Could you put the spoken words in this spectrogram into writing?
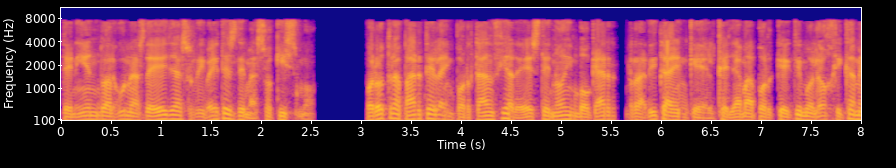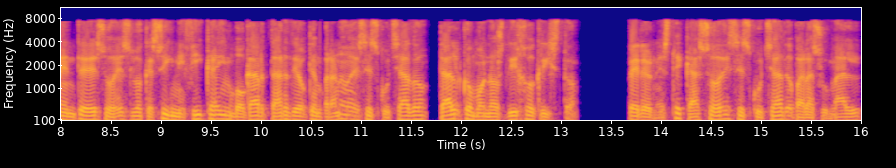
teniendo algunas de ellas ribetes de masoquismo. Por otra parte, la importancia de este no invocar, radica en que el que llama porque etimológicamente eso es lo que significa invocar tarde o temprano es escuchado, tal como nos dijo Cristo. Pero en este caso es escuchado para su mal,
